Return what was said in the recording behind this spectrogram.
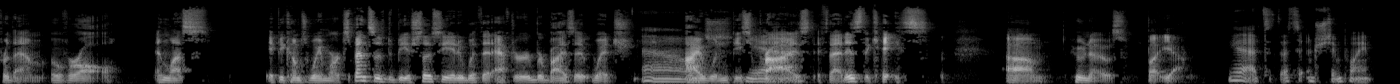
for them overall, unless it becomes way more expensive to be associated with it after Uber buys it, which Oh, I wouldn't be yeah. surprised if that is the case. Um, who knows? But yeah. Yeah, that's, that's an interesting point.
